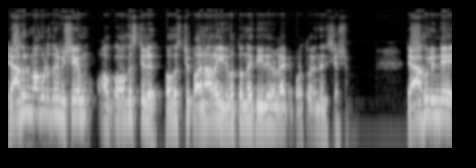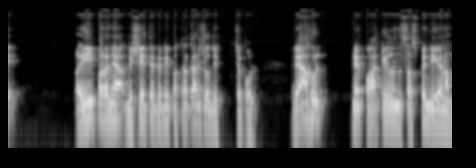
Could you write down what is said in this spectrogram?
രാഹുൽ മാങ്കൂട്ടത്തിന്റെ വിഷയം ഓഗസ്റ്റിൽ ഓഗസ്റ്റ് പതിനാറ് ഇരുപത്തൊന്ന് തീയതികളിലായിട്ട് പുറത്തു വരുന്നതിന് ശേഷം രാഹുലിന്റെ ഈ പറഞ്ഞ വിഷയത്തെപ്പറ്റി പത്രക്കാർ ചോദിച്ചപ്പോൾ രാഹുലിനെ പാർട്ടിയിൽ നിന്ന് സസ്പെൻഡ് ചെയ്യണം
